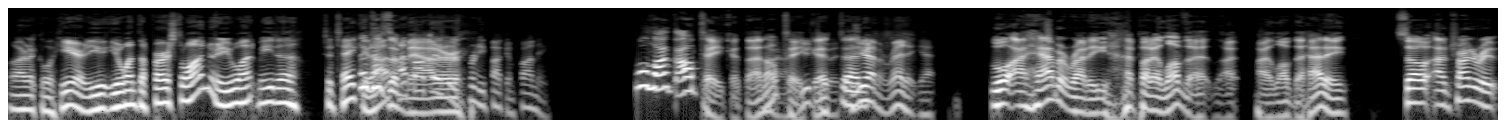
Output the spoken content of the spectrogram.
article here. You you want the first one, or you want me to to take It it? Doesn't I, this matter. was pretty fucking funny. Well, I'll, I'll take it then. I'll right, take you it. Uh, you haven't read it yet. well, I haven't read it yet, but I love that. I, I love the heading. So I'm trying to re-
